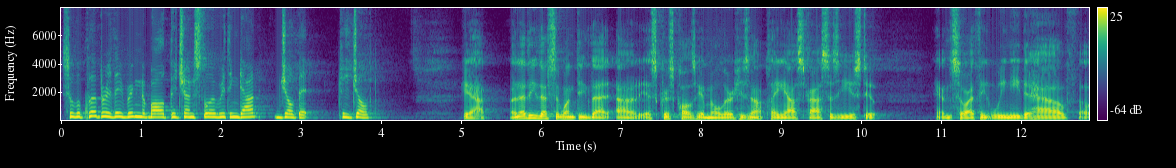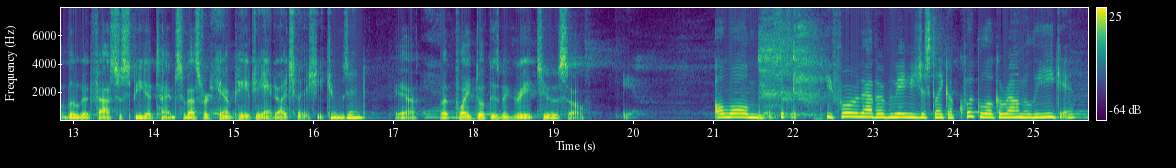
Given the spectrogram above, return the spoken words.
So the Clippers, they bring the ball up, they try and slow everything down, jump it. Just jump. Yeah. And I think that's the one thing that uh, as Chris Paul's getting older, he's not playing as fast as he used to. And so I think we need to have a little bit faster speed at times. So that's where Cam Payne That's where she comes in. Yeah. But Point Dope has been great too. So Um, before that, maybe just like a quick look around the league and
